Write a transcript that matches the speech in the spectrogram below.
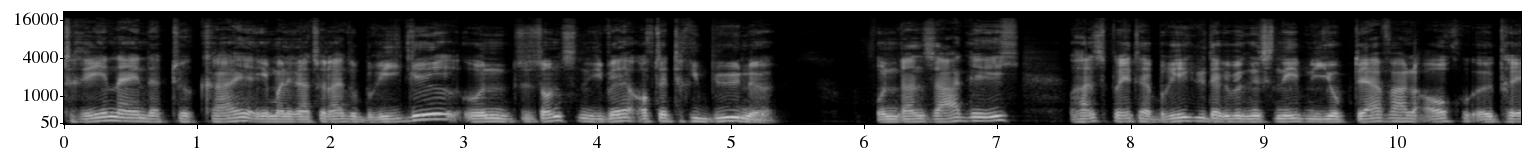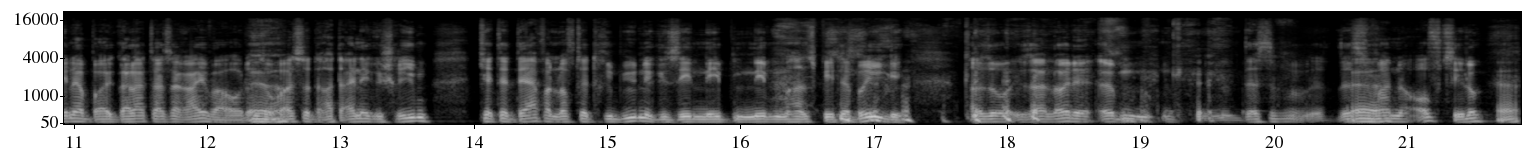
Trainer in der Türkei, ehemaliger National, Briegel und sonst wäre auf der Tribüne. Und dann sage ich, Hans-Peter Briegel, der übrigens neben Jupp Derwal auch äh, Trainer bei Galatasaray war oder ja. so, weißt du, da hat einer geschrieben, ich hätte Derwal auf der Tribüne gesehen neben, neben Hans-Peter Briegel. also ich sage, Leute, ähm, das, das ja. war eine Aufzählung. Ja.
